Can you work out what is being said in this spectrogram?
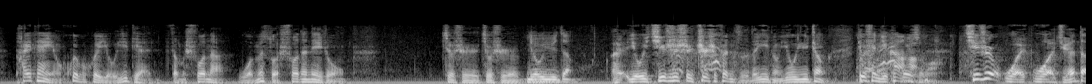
拍电影会不会有一点怎么说呢？我们所说的那种，就是就是忧郁症。哎，有其实是知识分子的一种忧郁症，就是你看啊，为什么？其实我我觉得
